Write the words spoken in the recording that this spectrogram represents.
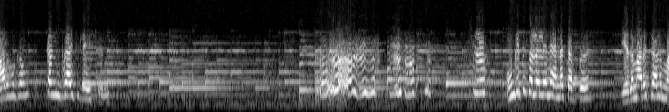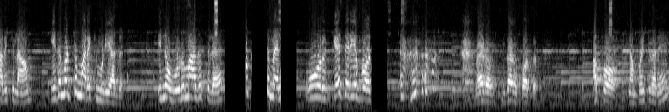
ஆறுமுகம் கங்க்ராச்சுலேஷன் உங்ககிட்ட சொல்லலைன்னா என்ன தப்பு? எதை மறைச்சாலும் மறைக்கலாம். இதை மட்டும் மறைக்க முடியாது. இன்னும் ஒரு மாதத்துல ஊருக்கே தெரிய போகுது. மேடம் இந்தாங்க குவார்ட்டர் அப்போ நான் போயிட்டு வரேன்.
